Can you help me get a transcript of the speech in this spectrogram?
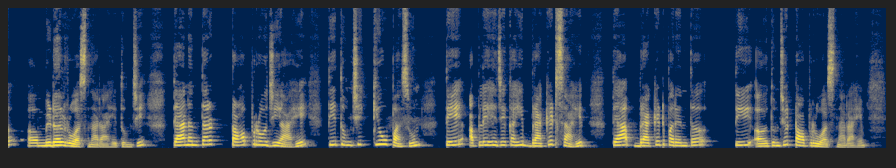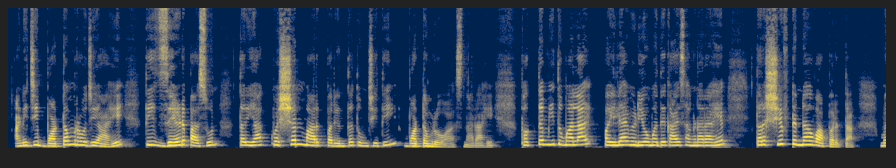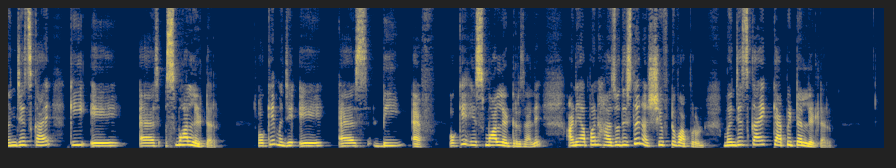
मिडल रो असणार आहे तुमची. त्यानंतर टॉप रो जी आहे ती तुमची क्यूपासून ते आपले हे जे काही ब्रॅकेट्स आहेत त्या ब्रॅकेटपर्यंत ती तुमची टॉप रो असणार आहे. आणि जी बॉटम रो जी आहे ती झेडपासून तर ह्या क्वेश्चन मार्कपर्यंत तुमची ती बॉटम रो असणार आहे. फक्त मी तुम्हाला पहिल्या व्हिडिओमध्ये काय सांगणार आहे? तर शिफ्ट न वापरता म्हणजेच काय? की A S small letter okay? म्हणजे A S D F okay? हे स्मॉल लेटर झाले. आणि आपण हा जो दिसतोय ना शिफ्ट वापरून म्हणजेच काय? Capital letter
